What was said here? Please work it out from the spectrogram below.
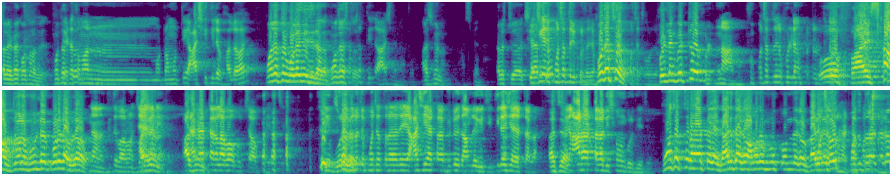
তাহলে এটা কত হবে? এটা তোমার উম, মোটামুটি আশি দিলে ভালো হয়। পঁচাত্তর বলে দিয়েছি দাদা পঁচাত্তর। দিলে আসবে না আসবে না? আসবে না। তাহলে ঠিক আছে ছিয়াত্তর করে পঁচাত্তর? পঁচাত্তর। ফুল ট্যাঙ্ক পেট্রোল না পঁচাত্তর ফুল ট্যাঙ্ক পেট্রোল ও ভাই সাহেব চলো ফুল ট্যাঙ্ক করে দাও দাও না না দিতে পারব না জায়গা নেই। এক হাজার টাকা লাভ খুব চাপ হয়ে যাচ্ছে। বলে ফেলো যে পঁচাত্তর হাজার আশি হাজার টাকা ভিডিও দাম তিরাশি হাজার টাকা। আচ্ছা। আট হাজার টাকা ডিসকাউন্ট করে দিয়েছ। পঁচাত্তর হাজার টাকা গাড়ি দেখাও আমাদের মুখ কম দেখাও। গাড়ি দেখাও পঁচাত্তর হাজার টাকা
